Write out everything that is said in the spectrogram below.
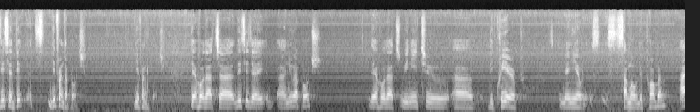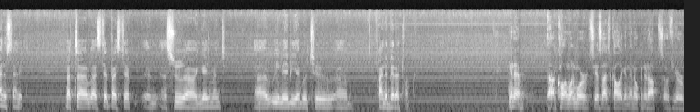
this is a di different approach, different approach. Therefore, that uh, this is a, a, new approach. Therefore, that we need to uh, clear many of some of the problem. I understand it, but uh, step by step uh, through our engagement, uh, we may be able to um, find a better track. I'm going to uh, call on one more CSIS colleague and then open it up. So if you're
